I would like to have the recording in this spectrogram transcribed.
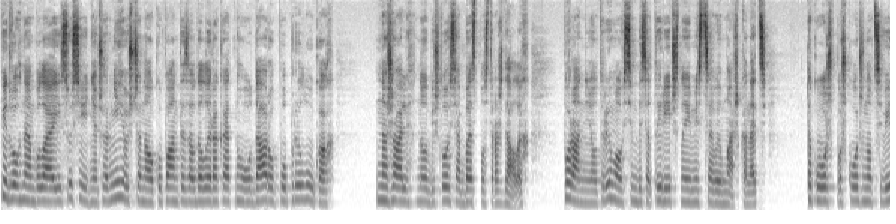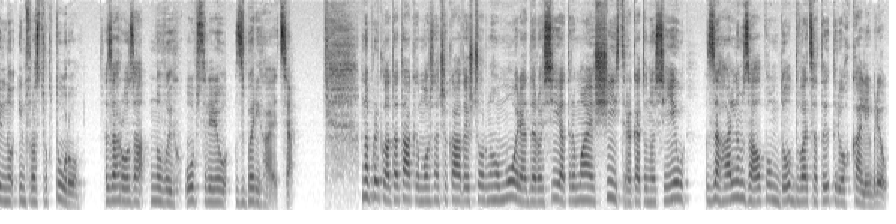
Під вогнем була і сусідня Чернігівщина. Окупанти завдали ракетного удару по прилуках. На жаль, не обійшлося без постраждалих. Поранення отримав 70-річний місцевий мешканець. Також пошкоджено цивільну інфраструктуру. Загроза нових обстрілів зберігається. Наприклад, атаки можна чекати з Чорного моря, де Росія тримає шість ракетоносіїв з загальним залпом до 23 калібрів.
